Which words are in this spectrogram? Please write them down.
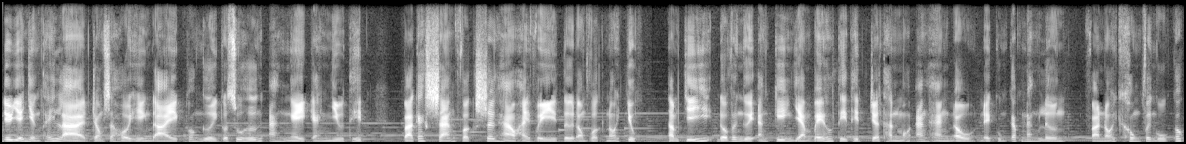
Điều dễ nhận thấy là trong xã hội hiện đại, con người có xu hướng ăn ngày càng nhiều thịt và các sản vật sơn hào hải vị từ động vật nói chung. Thậm chí, đối với người ăn kiêng giảm béo thì thịt trở thành món ăn hàng đầu để cung cấp năng lượng và nói không với ngũ cốc.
